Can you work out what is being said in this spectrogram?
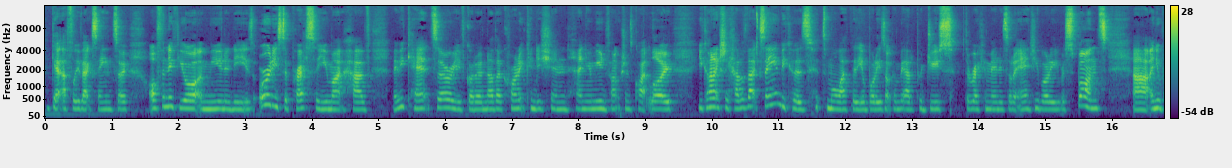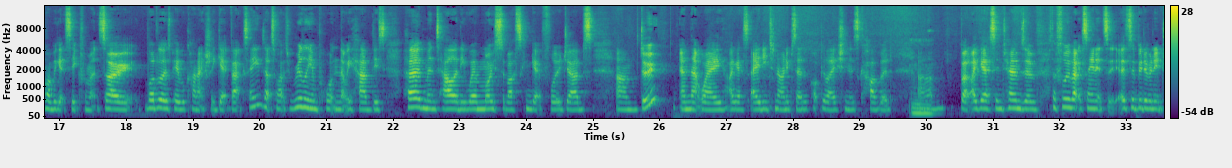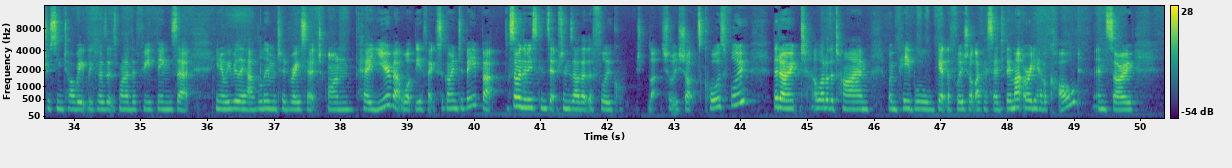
get a flu vaccine. So often if your immunity is already suppressed, so you might have maybe cancer or you've got another chronic condition and your immune function is quite low, you can't actually have a vaccine because it's more likely your body's not going to be able to produce the recommended sort of antibody response uh, and you'll probably get sick from it. So a lot of those people can't actually get vaccines. That's why it's really important that we have this herd mentality where most of us can get flu jabs um, do. And that way, I guess 80 to 90% of the population is covered. Mm. Um, but I guess in terms of the flu vaccine, it's it's a bit of an interesting topic because it's one of the few things that you know we really have limited research on per year about what the effects are going to be. But some of the misconceptions are that the flu actually shots cause flu. They don't. A lot of the time, when people get the flu shot, like I said, they might already have a cold, and so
